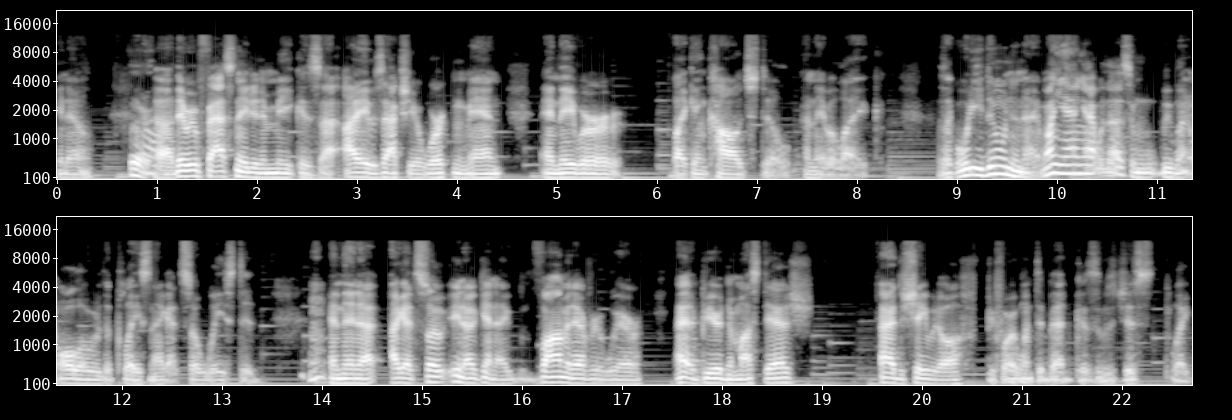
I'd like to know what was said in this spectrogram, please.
you know. Uh, they were fascinated in me because I, I was actually a working man, and they were like in college still, and they were like, I was like, "What are you doing tonight? Why don't you hang out with us?" And we went all over the place, and I got so wasted, Mhm. and then I, I got so you know, again, I vomit everywhere. I had a beard and a mustache. I had to shave it off before I went to bed because it was just like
